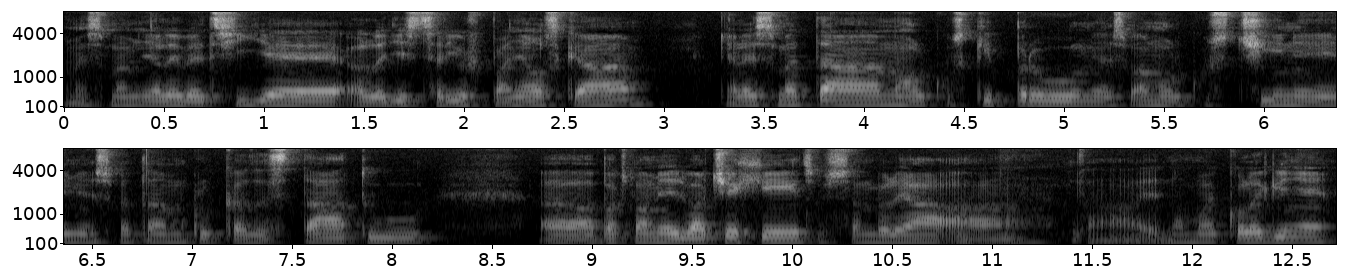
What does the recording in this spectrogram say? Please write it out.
my jsme měli ve třídě lidi z celého Španělska, Měli jsme tam holku z Kypru, měli jsme tam holku z Číny, měli jsme tam kluka ze států, a pak jsme měli dva Čechy, což jsem byl já a ta jedna moje kolegyně.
